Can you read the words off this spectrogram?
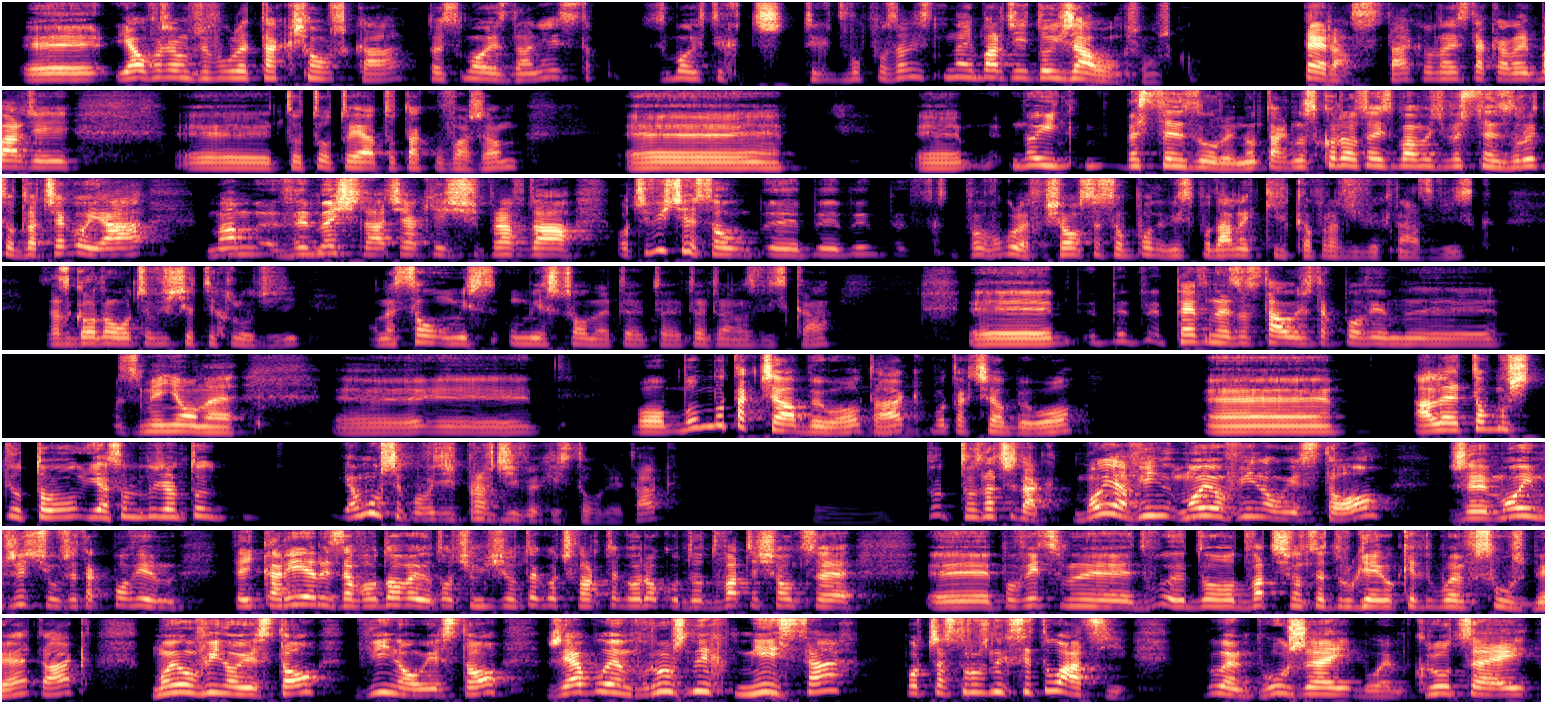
Yy, Ja uważam, że w ogóle ta książka, to jest moje zdanie, jest tak, z moich tych, tych dwóch postaci jest najbardziej dojrzałą książką. Teraz, tak? Ona jest taka najbardziej, yy, to, to, to ja to tak uważam. Yy, yy, No i bez cenzury. No tak, no skoro to jest ma być bez cenzury, to dlaczego ja mam wymyślać jakieś, prawda? Oczywiście są, yy, yy, yy, w ogóle w książce są jest podane kilka prawdziwych nazwisk, za zgodą oczywiście tych ludzi. One są umies- umieszczone, te, te, te, nazwiska. Pewne zostały, że tak powiem, zmienione, bo, bo, bo tak trzeba było, tak? Bo tak trzeba było. E, Ale to musi, to, to ja sobie powiedziałem, to ja muszę powiedzieć prawdziwe historie, tak? Mhm. To, to znaczy tak, moja win, moją winą jest to, że w moim życiu, że tak powiem, tej kariery zawodowej od 84 roku do 2000, yy, powiedzmy, do 2002, kiedy byłem w służbie, tak? Moją winą jest to, winą jest to, że ja byłem w różnych miejscach podczas różnych sytuacji. Byłem dłużej, byłem krócej.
